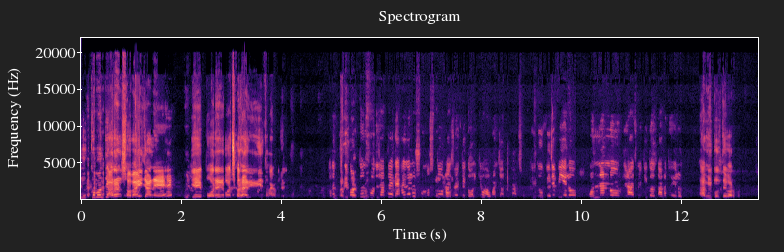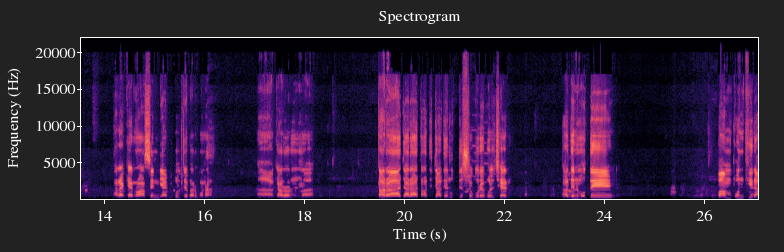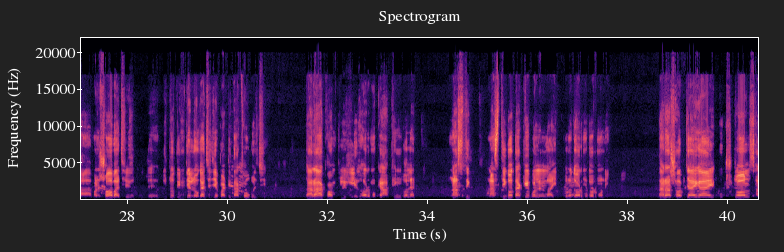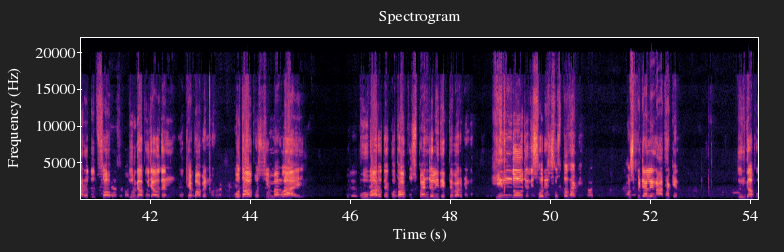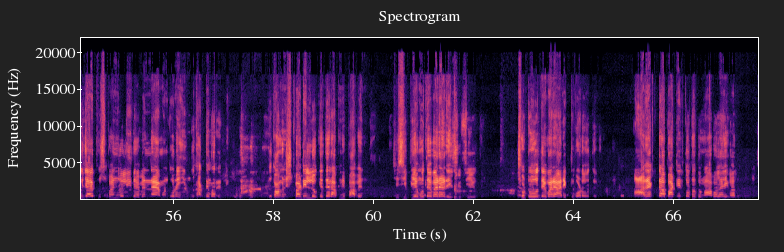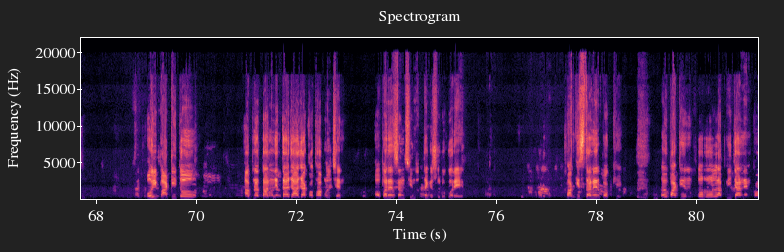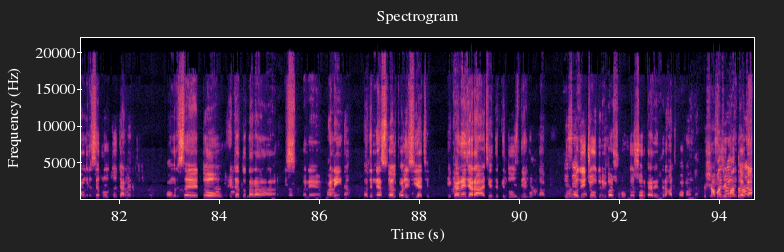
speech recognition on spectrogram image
মুখ্যমন্ত্রী কারণ সবাই জানে যে পরের বছর আর ইনি থাকবে পরিবর্তন পদযাত্রায় দেখা গেল সমস্ত রাজনৈতিক দলকেও আহ্বান জানানো কিন্তু বিজেপি এলো অন্যান্য রাজনৈতিক দল তারা তো এলো আমি বলতে পারব না। তারা কেন আসেননি আমি বলতে পারব না। আহ, কারণ আহ, তারা যারা তাদের যাদের উদ্দেশ্য করে বলছেন তাদের মধ্যে বামপন্থীরা মানে সব আছে দুটো তিনটে লোক আছে যে পার্টি তাকেও বলছি। তারা কমপ্লিটলি ধর্মকে আফিং বলেন, নাস্তিক, নাস্তিকতাকে বলেন লাইন কোনো ধর্ম টর্ম নেই। তারা সব জায়গায় বুক স্টল শারদ উৎসব, দুর্গাপূজা ওদের মুখে পাবেন না। কোথাও পশ্চিমবাংলায় ভূ ভারতে কোথাও পুষ্পাঞ্জলি দেখতে পারবে না। হিন্দু যদি শরীর সুস্থ থাকে হসপিটালে না থাকেন দুর্গাপূজায় পুষ্পাঞ্জলি দেবেন না এমন কোনো হিন্দু থাকতে পারেন কিন্তু কমিউনিস্ট পার্টির লোকেদের আপনি পাবেন সে সিপিএম হতে পারে আর এসইউসি হতে ছোট হতে পারে আর একটু বড় হতে পারে। আর একটা পার্টির কথা তো না বলাই ভালো। ওই পার্টি তো আপনার তার নেতা যা যা কথা বলছেন, অপারেশন সিন্ধু থেকে শুরু করে পাকিস্তানের পক্ষে তো ওই পার্টির তো রোল আপনি জানেন, কংগ্রেসের রোল তো জানেন। কংগ্রেসে তো এটা তো তারা মানে মানেই না। তাদের ন্যাশনাল পলিসি আছে। এখানে যারা আছে এদেরকে দোষ দিয়ে কোনো লাভ নেই। অধীর চৌধুরী বা শুভঙ্কর সরকার এদের হাত পা সামাজিক মাধ্যমে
